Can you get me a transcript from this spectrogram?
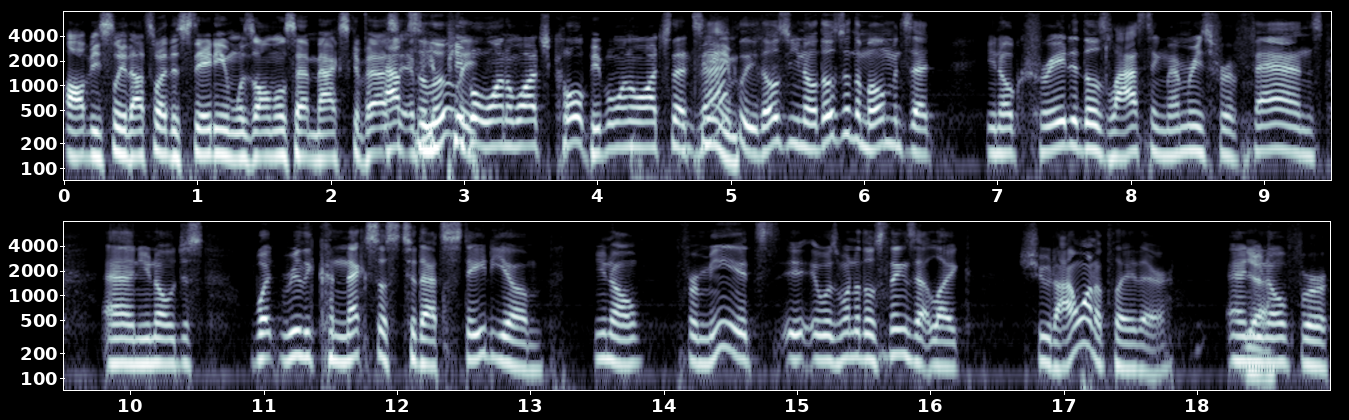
obviously, that's why the stadium was almost at max capacity. Absolutely. people want to watch Colt. People want to watch that team. Exactly. Those you know, those are the moments that, you know, created those lasting memories for fans and you know, just what really connects us to that stadium. You know, for me it's it, it was one of those things that like, shoot, I want to play there. And you know, for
